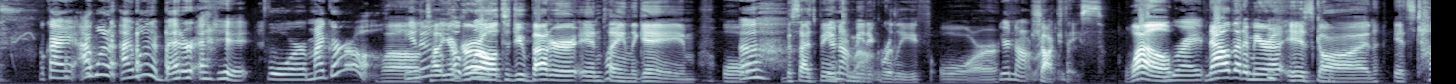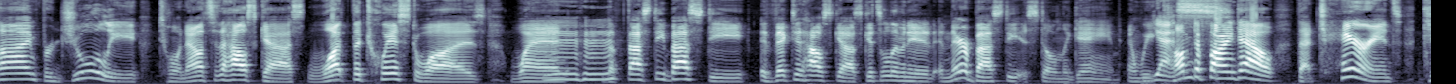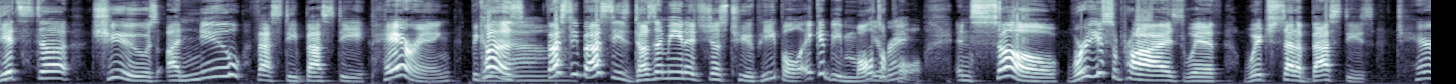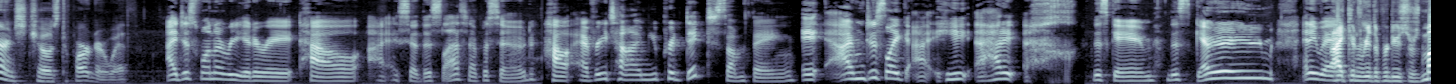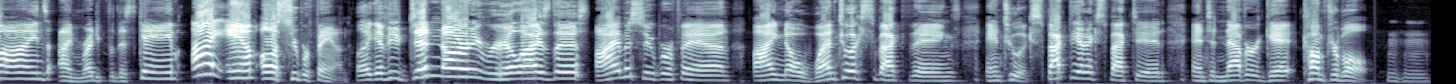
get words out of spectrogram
Okay, I want I want a better edit for my girl. Well, you know? tell your Oh, girl well, to do better in playing the game, or Ugh, besides being comedic wrong. relief or You're not shocked wrong. face. Well, Right. now that Ameerah is gone, it's time for Julie to announce to the house guests what the twist was when Mhm. the festy bestie evicted house guest gets eliminated and their bestie is still in the game. And we Yes. come to find out that Terrance gets to choose a new festy bestie pairing because Yeah. festy besties doesn't mean it's just two people. It could be multiple. And so, were you surprised with which set of besties Terrance chose to partner with? I just want to reiterate how I said this last episode. How every time you predict something, it, I'm just like I, he. How did ugh, this game? This game. Anyway, I can read the producers' minds. I'm ready for this game. I am a super fan. Like, if you didn't already realize this, I'm a super fan. I know when to expect things and to expect the unexpected and to never get comfortable. Mm-hmm.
